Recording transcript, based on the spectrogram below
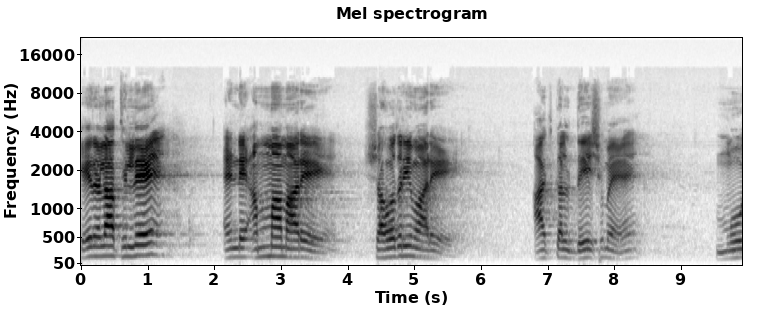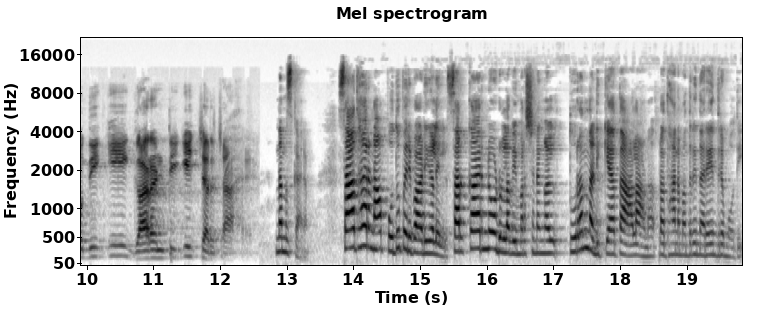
കേരളത്തിലെ എൻ്റെ അമ്മമാരെ സഹോദരിമാരെ आजकल देश में मोदी की गारंटी की चर्चा है നമസ്കാരം സാധാരണ പൊതുപരിപാടികളിൽ സർക്കാരിനോടുള്ള വിമർശനങ്ങൾ തുറന്നടിക്കാത്ത ആളാണ് പ്രധാനമന്ത്രി നരേന്ദ്രമോദി.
